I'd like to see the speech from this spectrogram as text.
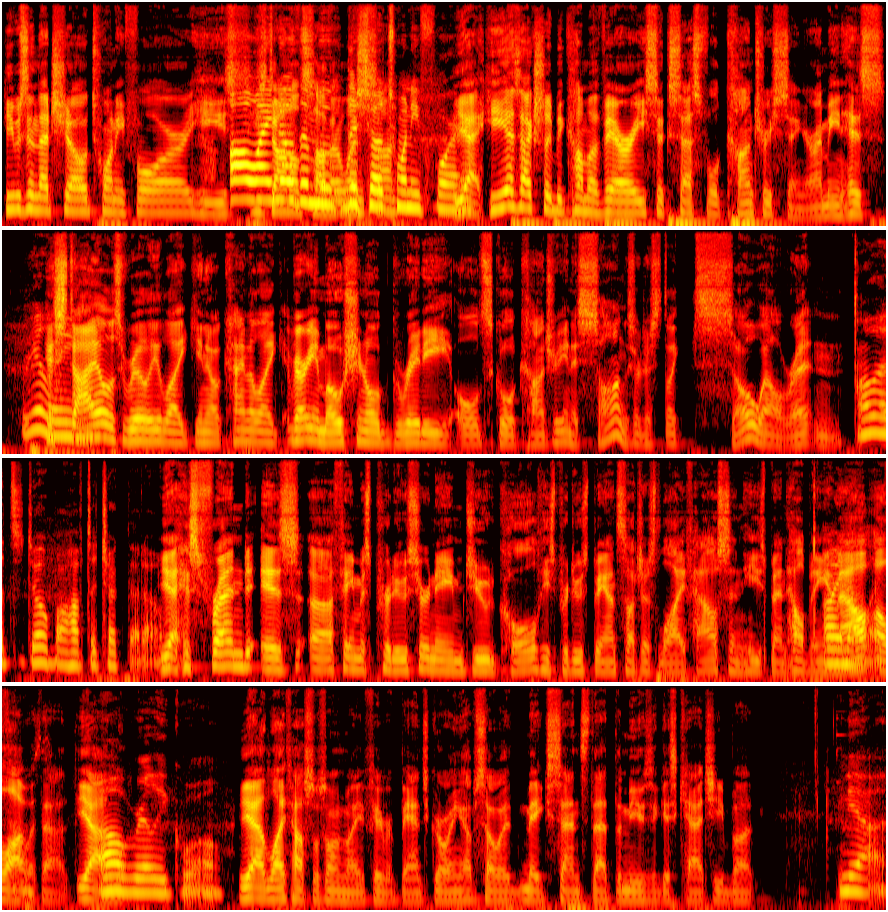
He was in that show 24. He's Oh, he's I know the the show son. 24. Yeah, he has actually become a very successful country singer. I mean, his Really? his style is really like you know, kind of like very emotional, gritty, old school country, and his songs are just like so well written. Oh, that's dope. I'll have to check that out. Yeah, his friend is a famous producer named Jude Cole. He's produced bands such as Lifehouse, and he's been helping him out a lot with that. Yeah, Oh, really cool. yeah, Lifehouse was one of my favorite bands growing up, so it makes sense that the music is catchy, but. Yeah.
